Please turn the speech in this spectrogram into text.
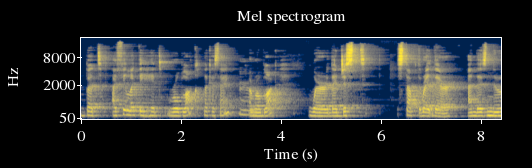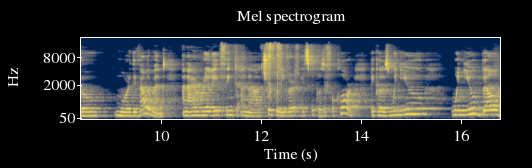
but I feel like they hit roadblock, like I say, mm. a roadblock where they just stopped right there and there's no more development. And I really think, and a true believer, it's because of folklore. Because when you when you build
